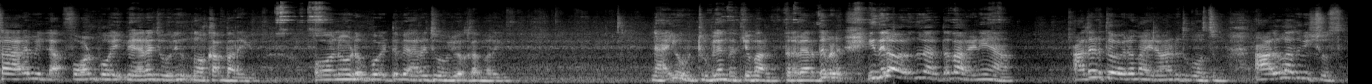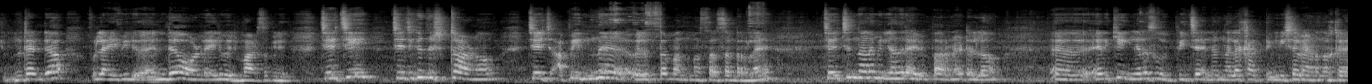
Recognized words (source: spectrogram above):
സാരമില്ല. ഫോൺ പോയി വേറെ ജോലി നോക്കാൻ പറയും. ഓനോട് പോയിട്ട് വേറെ ജോലി നോക്കാൻ പറയും. ഞാൻ യൂട്യൂബിൽ എന്തൊക്കെയോ പറഞ്ഞു. ഇത്ര വെറുതെ ഇവിടെ ഇതിൽ ഓരോന്ന് വെറുതെ പറയണയാ. അതെടുത്ത് ഓരോ മൈരമാരെടുത്ത് പോസ്റ്റും ആളുകൾ അത് വിശ്വസിക്കും. എന്നിട്ട് എന്റെ ലൈവിൽ എന്റെ ഓൺലൈനിൽ വരും വാട്സപ്പിൽ ചേച്ചി ചേച്ചിക്ക് ഇത് ഇഷ്ടമാണോ ചേച്ചി അപ്പം ഇന്ന് ഒരുത്തം വന്നു മസാജ് സെന്ററിലെ ചേച്ചി ഇന്നലെ മിന്നാന്ന് ലൈവിൽ പറഞ്ഞിട്ടല്ലോ. എനിക്ക് ഇങ്ങനെ സൂചിപ്പിച്ച എന്നെ നല്ല കട്ടിമീശ വേണമെന്നൊക്കെ.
